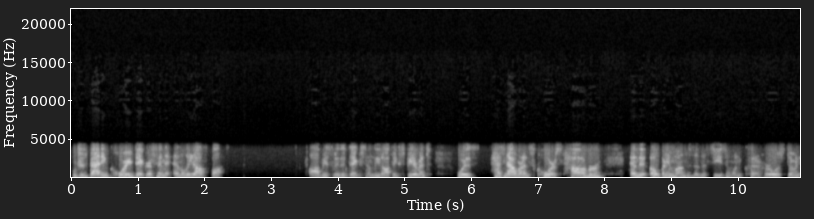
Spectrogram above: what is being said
which was batting Corey Dickerson in the leadoff spot. Obviously, the Dickerson leadoff experiment was has now run its course. However, in the opening months of the season, when Clint Hurdle was throwing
